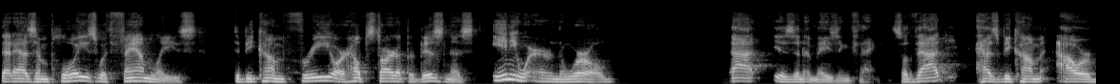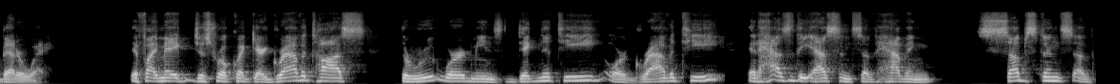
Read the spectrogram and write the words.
that has employees with families to become free or help start up a business anywhere in the world, that is an amazing thing. So that has become our better way. If I may, just real quick, Gary, gravitas, the root word means dignity or gravity. It has the essence of having substance of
